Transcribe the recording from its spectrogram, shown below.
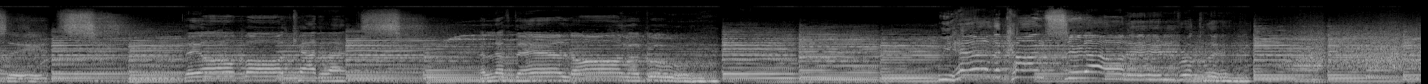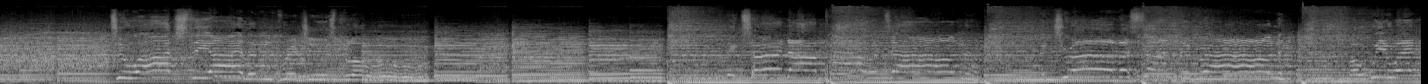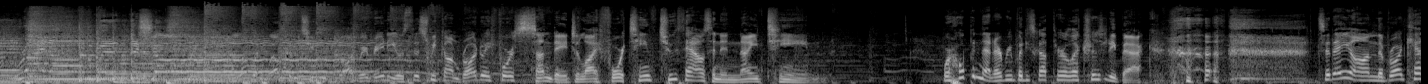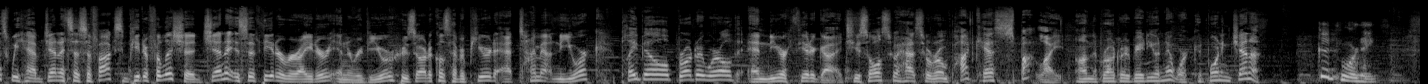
Palisades. They all bought Cadillacs and left there long ago. We held a concert out in Brooklyn to watch the island bridges blow. They turned This Week on Broadway for Sunday, July 14th, 2019. We're hoping that everybody's got their electricity back. Today on the broadcast, we have Jenna Tessa Fox and Peter Filichia. Jenna is a theater writer and a reviewer whose articles have appeared at Time Out New York, Playbill, Broadway World, and New York Theater Guide. She also has her own podcast, Spotlight, on the Broadway Radio Network. Good morning, Jenna. Good morning.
